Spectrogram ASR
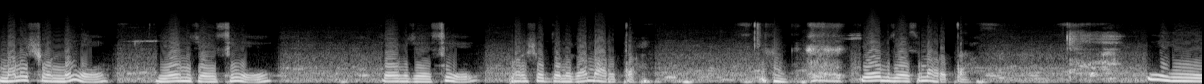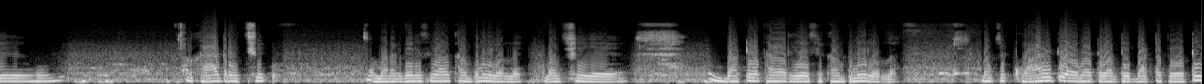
మనుష్యుణ్ణి ఏమి చేసి ఏమి చేసి పరిశుద్ధునిగా మారుతా. ఏమి చేసి మారుతా. ఈ ఒక ఆర్డర్ ఇచ్చి మనకు తెలిసిన కంపెనీలు ఉన్నాయి. మంచి బట్టలు తయారు చేసే కంపెనీలు ఉన్నాయి. మంచి క్వాలిటీ అయినటువంటి బట్టతోటి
